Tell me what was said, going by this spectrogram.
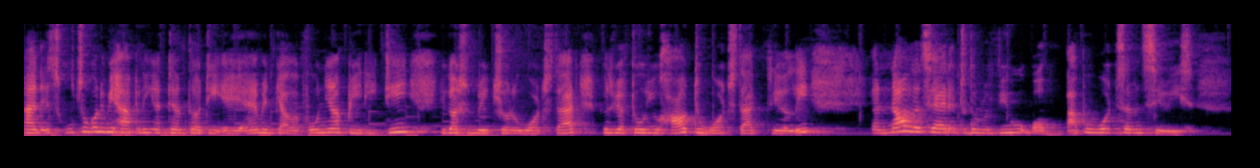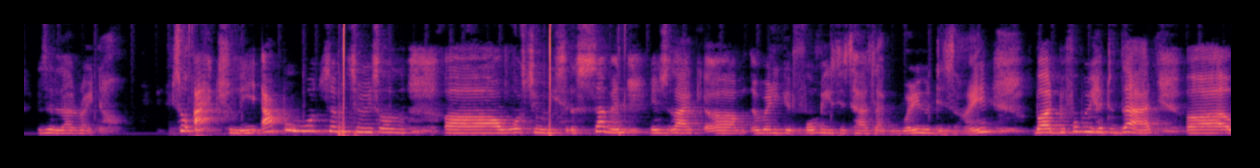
And it's also going to be happening at 10:30 a.m. in California PDT you guys should make sure to watch that because we have told you how to watch that clearly. And now let's head to the review of Apple Watch 7 series. Let's do that right now so actually apple watch 7 series on uh watch series 7 is like um, a very good phone because it has like very good design. But before we head to that uh,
